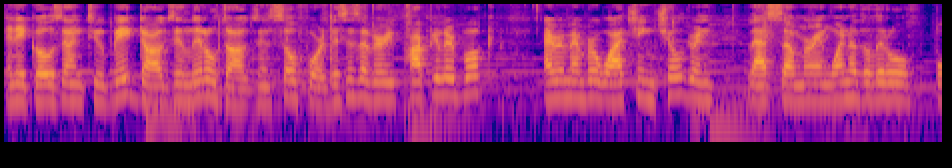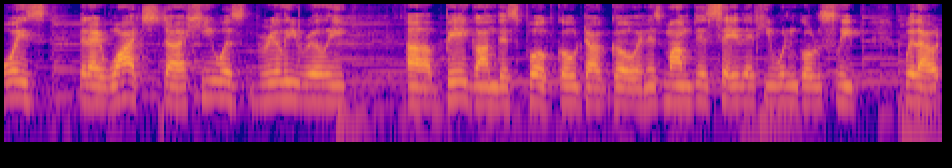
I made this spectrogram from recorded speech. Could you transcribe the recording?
and it goes on to big dogs and little dogs and so forth. This is a very popular book. I remember watching children last summer, and one of the little boys that I watched, uh, he was really, really uh, big on this book, Go Dog Go, and his mom did say that he wouldn't go to sleep without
